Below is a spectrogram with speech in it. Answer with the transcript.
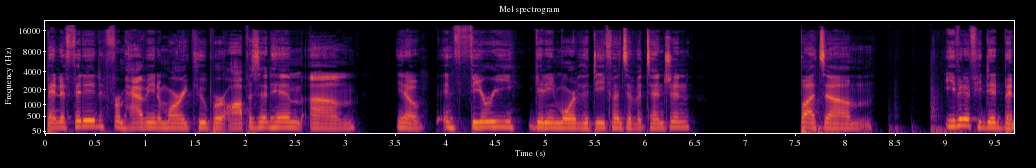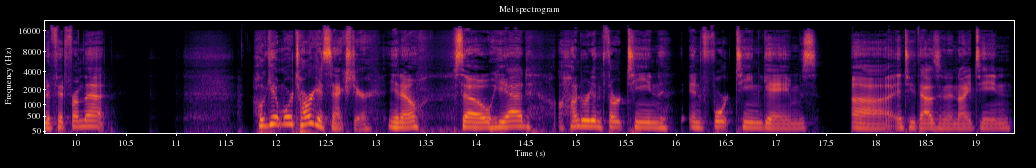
benefited from having Amari Cooper opposite him. Um, you know, in theory, getting more of the defensive attention. But um, even if he did benefit from that, he'll get more targets next year, you know? So he had 113 in 14 games uh, in 2019.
